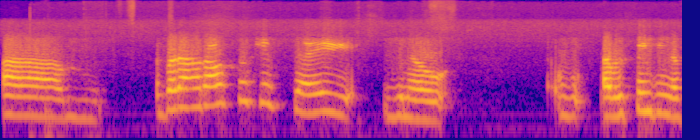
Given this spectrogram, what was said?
Um, but I would also just say, you know, I was thinking of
